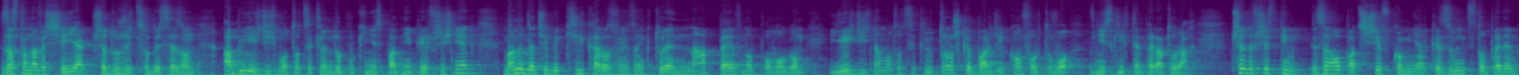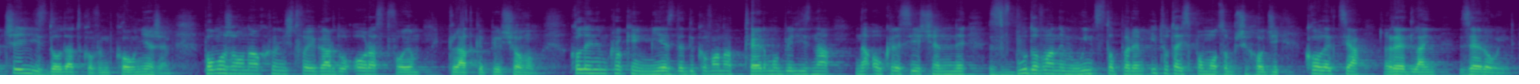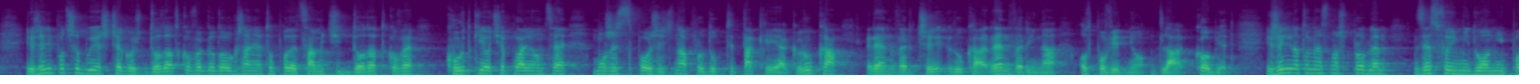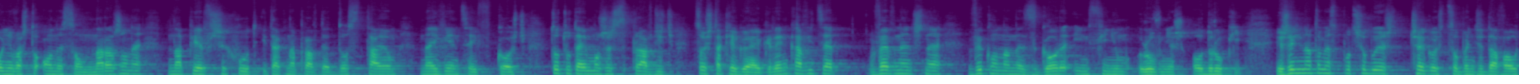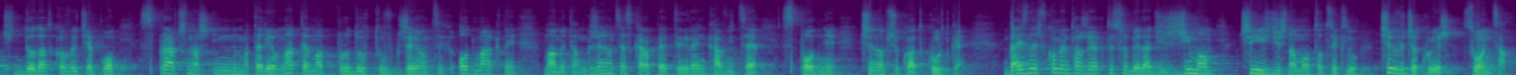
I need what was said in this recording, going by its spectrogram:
Zastanawiasz się, jak przedłużyć sobie sezon, aby jeździć motocyklem, dopóki nie spadnie pierwszy śnieg? Mamy dla Ciebie kilka rozwiązań, które na pewno pomogą jeździć na motocyklu troszkę bardziej komfortowo w niskich temperaturach. Przede wszystkim zaopatrz się w kominiarkę z windstopperem, czyli z dodatkowym kołnierzem. Pomoże ona ochronić Twoje gardło oraz Twoją klatkę piersiową. Kolejnym krokiem jest dedykowana termobielizna na okres jesienny z wbudowanym windstopperem i tutaj z pomocą przychodzi kolekcja Redline Zero Wind. Jeżeli potrzebujesz czegoś dodatkowego do ogrzania, to polecamy Ci dodatkowe kurtki ocieplające. Możesz spojrzeć na produkty takie jak Ruka Renver czy Ruka Renverina odpowiednio dla kobiet. Jeżeli natomiast masz problem ze swoimi dłońmi, ponieważ to one są narażone na pierwszy chłód i tak naprawdę dostają najwięcej w kość, to tutaj możesz sprawdzić coś takiego jak rękawice wewnętrzne wykonane z Gore Infinium również od Ruki. Jeżeli natomiast potrzebujesz czegoś, co będzie dawało Ci dodatkowe ciepło, sprawdź nasz inny materiał na temat produktów grzejących od Makny. Mamy tam grzejące skarpety, rękawice, spodnie czy na przykład kurtkę. Daj znać w komentarzu, jak Ty sobie radzisz zimą, czy jeździsz na motocyklu, czy wyczekujesz słońca.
